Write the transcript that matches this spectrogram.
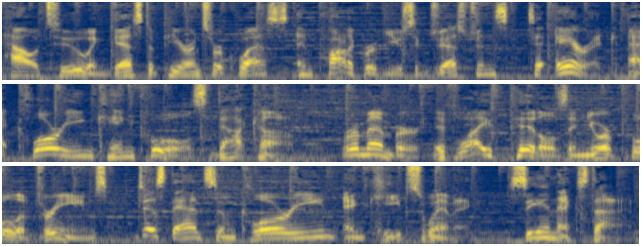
how to and guest appearance requests, and product review suggestions to Eric at chlorinekingpools.com. Remember, if life piddles in your pool of dreams, just add some chlorine and keep swimming. See you next time.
